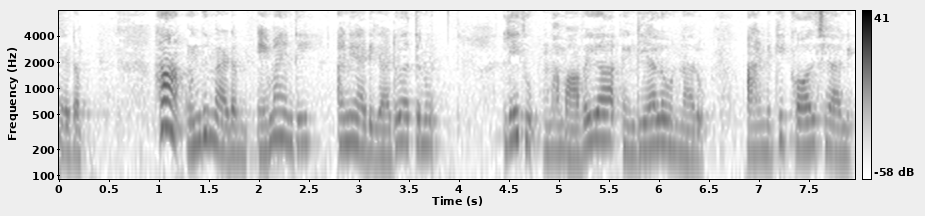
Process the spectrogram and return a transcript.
చేయడం. హా ఉంది మేడం. ఏమైంది? అని అడిగాడు అతను. లేదు మా మావయ్య ఇండియాలో ఉన్నారు. ఆయనకి కాల్ చేయాలి.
